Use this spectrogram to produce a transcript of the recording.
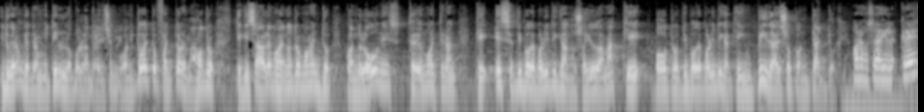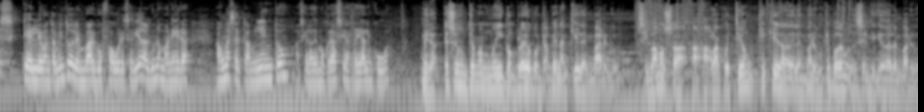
y tuvieron que transmitirlo por la televisión cubana. Y todos estos factores, más otros que quizás hablemos en otro momento, cuando lo unes, te demuestran que ese tipo de política nos ayuda más que otro tipo de política que impida esos contactos. Ahora, José Daniel, ¿crees que el levantamiento del embargo favorecería de alguna manera a un acercamiento hacia la democracia real en Cuba? Mira, eso es un tema muy complejo porque apenas queda embargo. Si vamos a, la cuestión, ¿qué queda del embargo? ¿Qué podemos decir que queda del embargo?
